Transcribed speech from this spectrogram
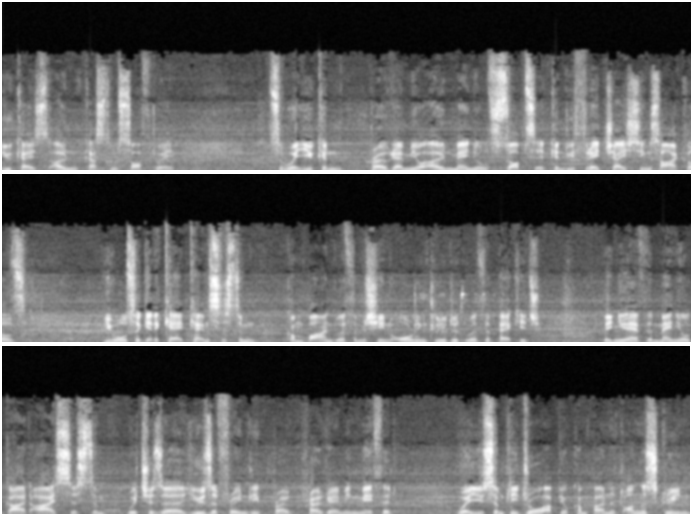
UK's own custom software. So where you can program your own manual stops, it can do thread chasing cycles. You also get a CAD CAM system combined with the machine, all included with the package. Then you have the Manual Guide i system, which is a user friendly pro- programming method where you simply draw up your component on the screen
